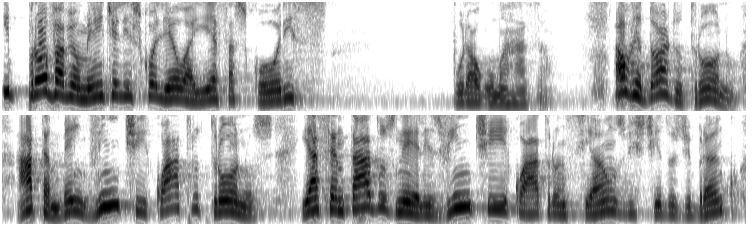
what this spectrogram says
E provavelmente ele escolheu aí essas cores por alguma razão. Ao redor do trono há também vinte e quatro tronos, e assentados neles vinte e quatro anciãos vestidos de branco,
